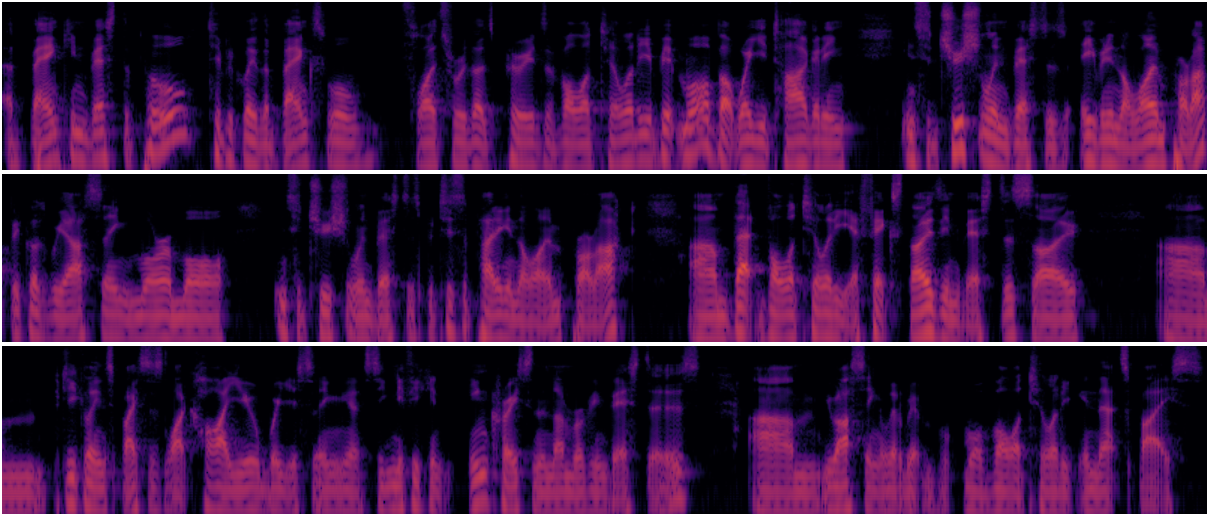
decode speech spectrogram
a, bank investor pool, typically the banks will flow through those periods of volatility a bit more. But where you're targeting institutional investors, even in the loan product, because we are seeing more and more institutional investors participating in the loan product, um, that volatility affects those investors. So, um, particularly in spaces like high yield, where you're seeing a significant increase in the number of investors, um, you are seeing a little bit more volatility in that space.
